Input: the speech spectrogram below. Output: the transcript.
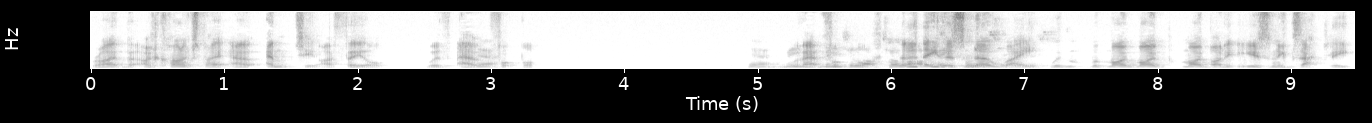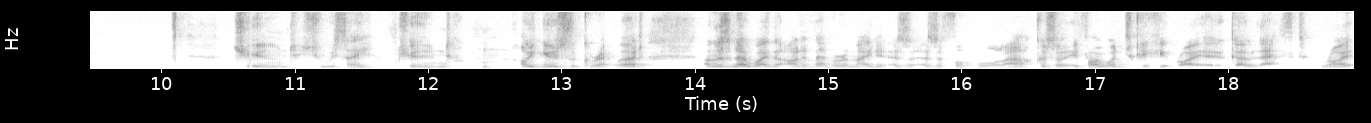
right? But I can't explain how empty I feel without yeah. football. Yeah, means, means football. a lot to a lot There's no way. With, with my, my my body isn't exactly tuned, should we say? Tuned. I'll yeah. use the correct word. And there's no way that I'd have ever made it as, as a footballer because if I went to kick it right, it would go left, right?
